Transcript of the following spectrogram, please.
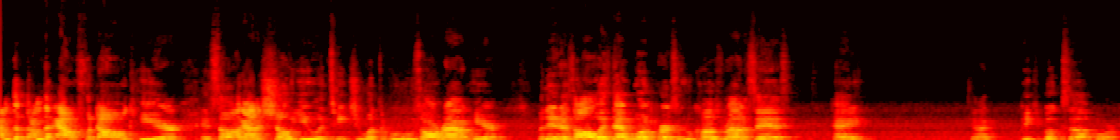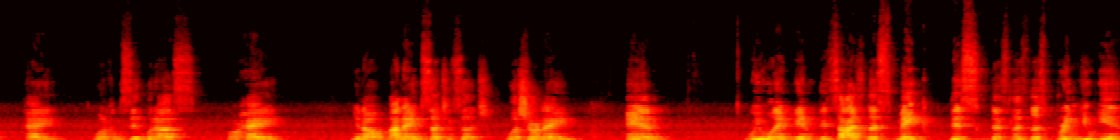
I'm the I'm the alpha dog here and so I got to show you and teach you what the rules are around here. But then there's always that one person who comes around and says hey can I pick your books up? or hey want to come sit with us? or hey you know my name's such and such. What's your name? And we want and decides let's make this let's, let's let's bring you in.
